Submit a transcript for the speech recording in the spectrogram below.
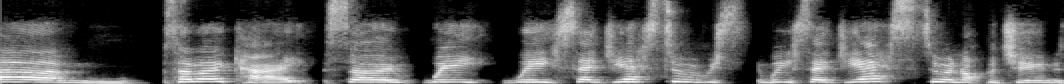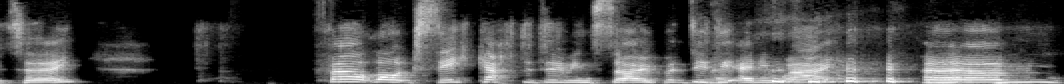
Um, so okay, so we we said yes to a, we said yes to an opportunity. Felt like sick after doing so, but did it anyway. um,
